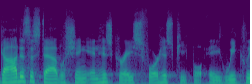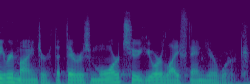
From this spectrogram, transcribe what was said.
God is establishing in His grace for His people a weekly reminder that there is more to your life than your work.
